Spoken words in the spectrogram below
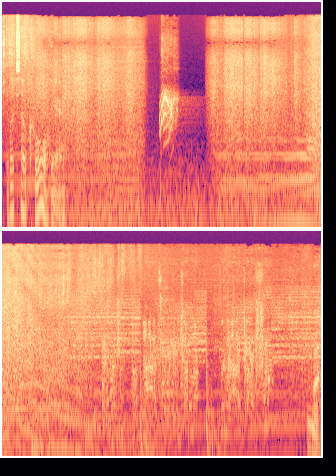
She looks so cool here. Bruh.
